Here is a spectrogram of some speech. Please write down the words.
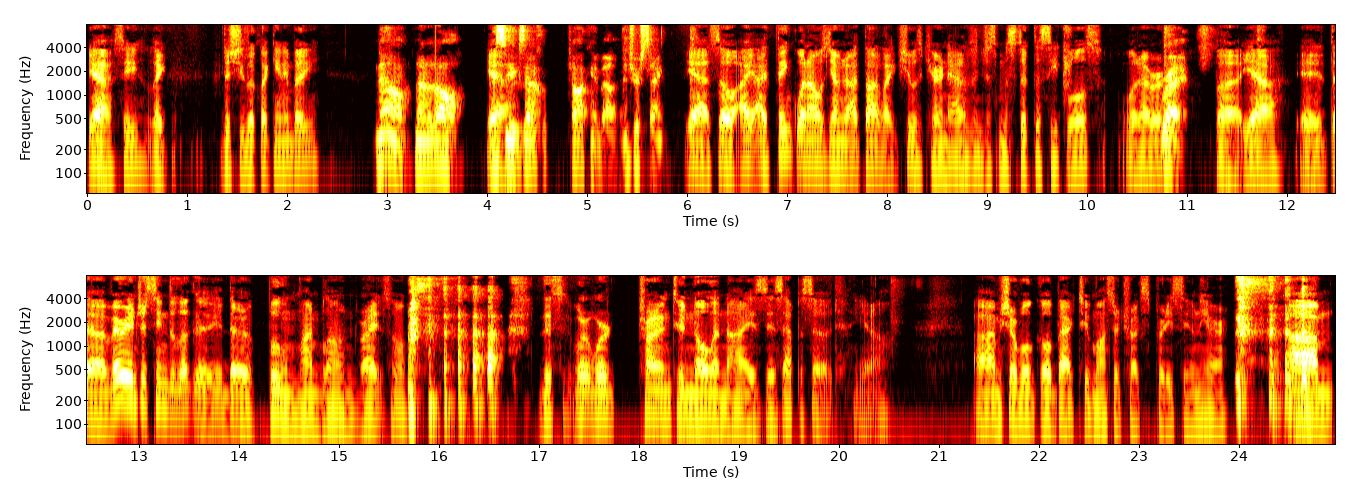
Yeah, see, like, does she look like anybody? No, not at all. Yeah. I see exactly what you're talking about. Interesting. Yeah, so I, I think when I was younger, I thought like she was Karen Adams and just mistook the sequels, whatever. Right. But yeah, it uh, very interesting to look. at. They're boom, mind blown, right? So this we're we're trying to Nolanize this episode, you know. Uh, I'm sure we'll go back to monster trucks pretty soon here. um,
